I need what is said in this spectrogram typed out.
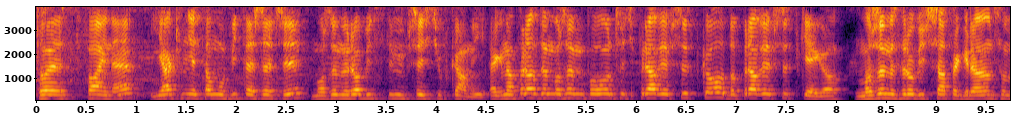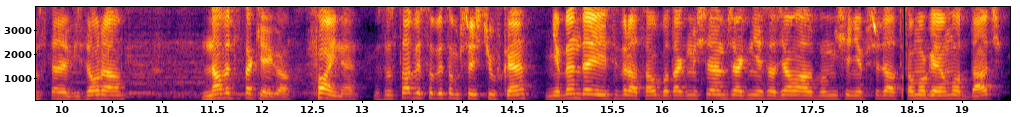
To jest fajne, jak niesamowite rzeczy możemy robić z tymi przejściówkami. Tak naprawdę możemy połączyć prawie wszystko do prawie wszystkiego. Możemy zrobić szafę grającą z telewizora. Nawet takiego. Fajne. Zostawię sobie tą przejściówkę. Nie będę jej zwracał, bo tak myślałem, że jak nie zadziała albo mi się nie przyda, to mogę ją oddać.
